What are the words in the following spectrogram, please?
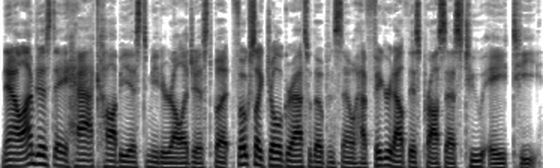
Now, I'm just a hack hobbyist meteorologist, but folks like Joel Gratz with Open Snow have figured out this process to a T.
